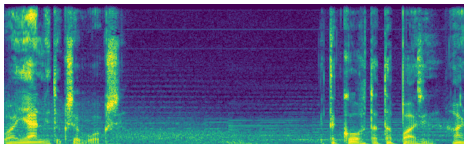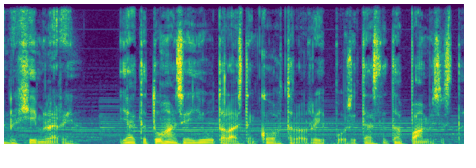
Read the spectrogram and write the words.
vaan jännityksen vuoksi. Että kohta tapaisin Heinrich Himmlerin ja että tuhansien juutalaisten kohtalo riippuisi tästä tapaamisesta.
